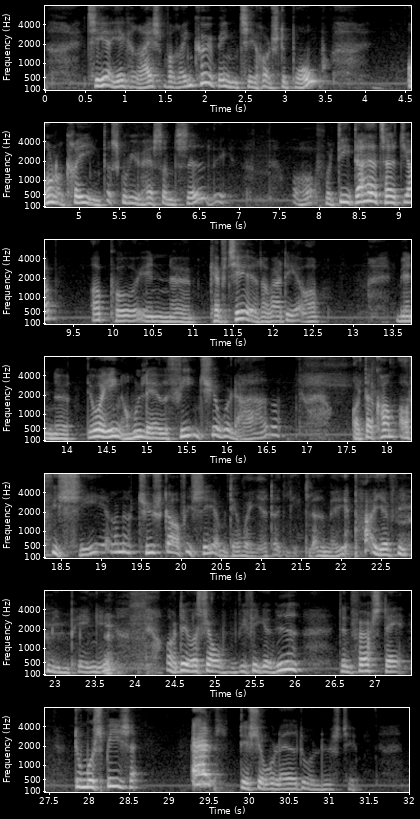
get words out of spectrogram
til, at jeg kan rejse fra Ringkøbing til Holstebro under krigen. Der skulle vi jo have sådan en sædel, ikke? Og fordi der havde jeg taget job op på en øh, kafeteria, der var deroppe. Men øh, det var en, og hun lavede fin chokolade. Og der kom officererne, tyske officerer, men det var jeg da glad med. Jeg bare jeg fik mine penge. Ikke? Og det var sjovt, vi fik at vide den første dag, du må spise alt det chokolade, du har lyst til.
